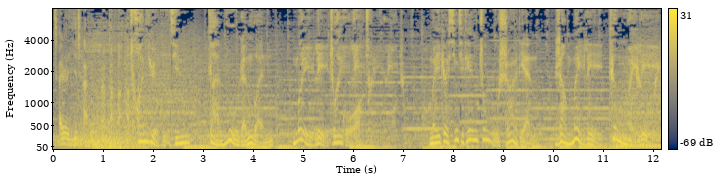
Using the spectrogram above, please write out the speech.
才是遗产。穿越古今，感悟人文，魅力中国。每个星期天中午十二点，让魅力更美丽。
